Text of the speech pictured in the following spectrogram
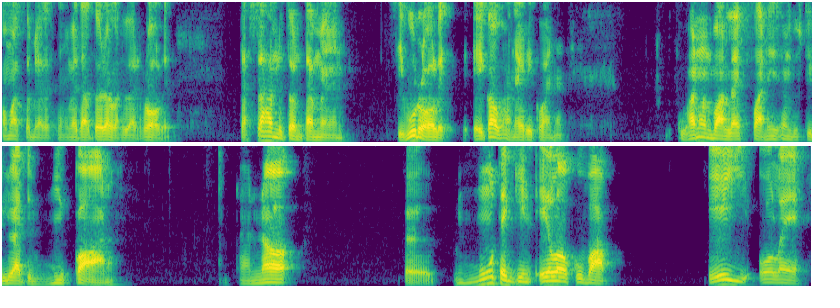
omasta mielestäni vetää todella hyvän roolin. Tässähän nyt on tämmöinen sivurooli, ei kauhean erikoinen, kunhan on vain leffa niin sanotusti lyöty mukaan. No, muutenkin elokuva ei ole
